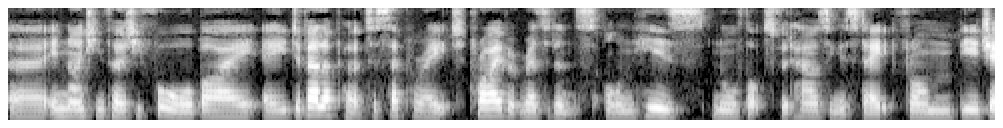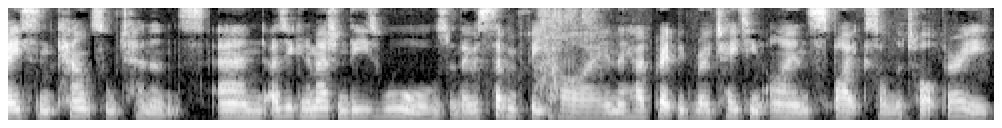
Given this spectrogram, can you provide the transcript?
uh, in 1934 by a developer to separate private residents on his North Oxford housing estate from the adjacent council tenants. And as you can imagine, these walls, they were seven feet high and they had great big rotating iron spikes on the top, very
